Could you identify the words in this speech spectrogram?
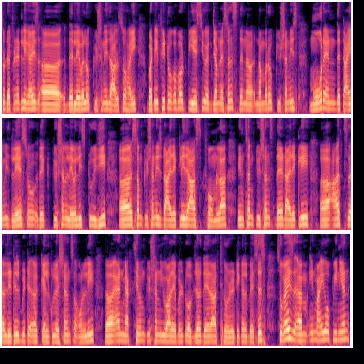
so definitely guys uh, the level of question is also high. But if you talk about psu examinations the number of question is more and the time is less. So the question level is too easy. Uh, some question is directly they ask formula. In some questions they directly uh, ask a little bit uh, calculations only. And maximum question you are able to observe there are theoretical basis. So guys um, in my opinion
